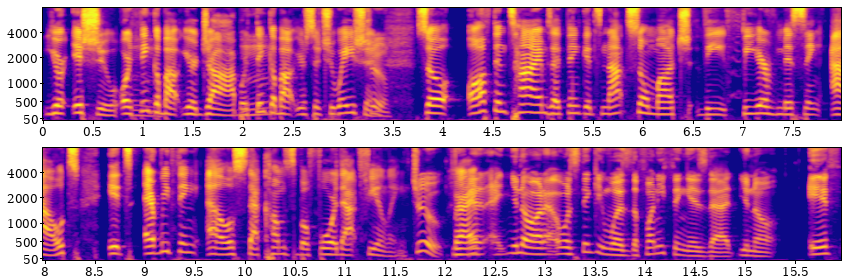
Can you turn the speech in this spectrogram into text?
your issue or think about your job or think about your situation. True. So oftentimes I think it's not so much the fear of missing out, it's everything else that comes before that feeling. True. Right. And, and, you know, what I was thinking was the funny thing is that, you know, if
